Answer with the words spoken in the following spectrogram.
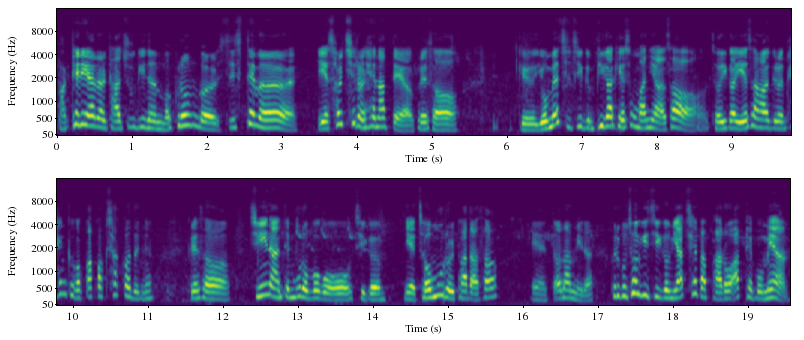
박테리아를 다 죽이는 뭐 그런 걸 시스템을 예 설치를 해놨대요. 그래서 그 요 며칠 지금 비가 계속 많이 와서 저희가 예상하기로는 탱크가 꽉꽉 찼거든요. 그래서 지인한테 물어보고 지금 예 저물을 받아서 예 떠납니다. 그리고 저기 지금 야채밭 바로 앞에 보면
